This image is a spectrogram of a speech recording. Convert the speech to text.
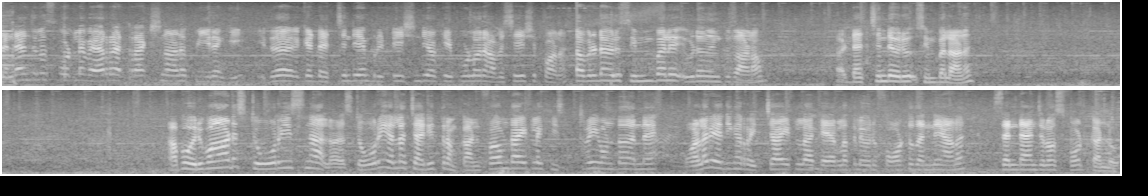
സെന്റ് ആഞ്ചലസ് ഫോർട്ടിലെ വേറൊരു അട്രാക്ഷൻ ആണ് പീരങ്കി. ഇത് ഒക്കെ ഡച്ചിന്റെയും ബ്രിട്ടീഷിന്റെയും ഒക്കെ ഇപ്പോൾ ഉള്ള ഒരു അവശേഷിപ്പാണ്. അവരുടെ ഒരു സിമ്പൽ ഇവിടെ നിങ്ങൾക്ക് കാണാം. ഡച്ചിന്റെ ഒരു സിമ്പലാണ് അപ്പോൾ ഒരുപാട് സ്റ്റോറീസിനാൽ സ്റ്റോറി അല്ല ചരിത്രം. കൺഫേംഡ് ആയിട്ടുള്ള ഹിസ്റ്ററി കൊണ്ട് തന്നെ വളരെയധികം റിച്ച് ആയിട്ടുള്ള കേരളത്തിലെ ഒരു ഫോർട്ട് തന്നെയാണ് സെന്റ് ആഞ്ചലോസ് ഫോർട്ട് കണ്ണൂർ.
